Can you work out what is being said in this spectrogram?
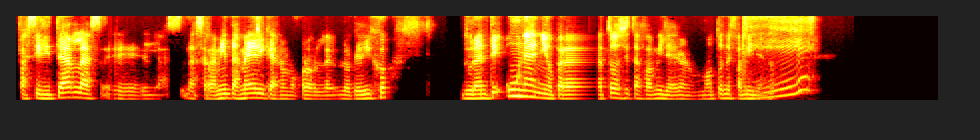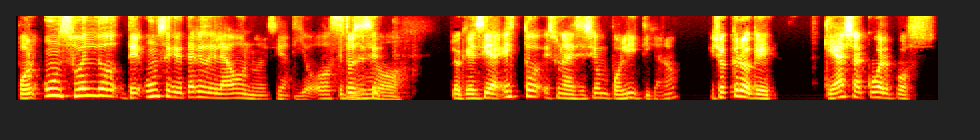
facilitar eh, las, las, herramientas médicas, no me acuerdo lo, que dijo, durante un año para todas estas familias, eran un montón de familias. Por un sueldo de un secretario de la ONU, decía. Dios Entonces, mío lo que decía, esto es una decisión política, ¿no? Y yo creo que que haya cuerpos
